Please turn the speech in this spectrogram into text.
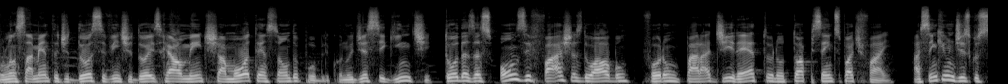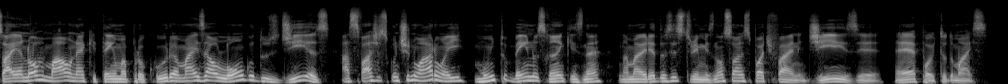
O lançamento de Doce 22 realmente chamou a atenção do público. No dia seguinte, todas as 11 faixas do álbum foram parar direto no top 100 do Spotify. Assim que um disco sai, é normal, né, que tenha uma procura, mas ao longo dos dias, as faixas continuaram aí muito bem nos rankings, né? Na maioria dos streams, não só no Spotify, né? Deezer, Apple e tudo mais.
